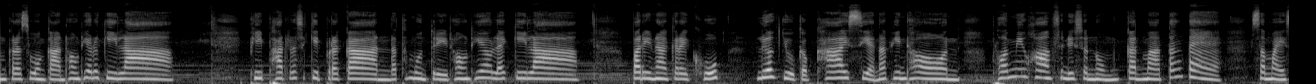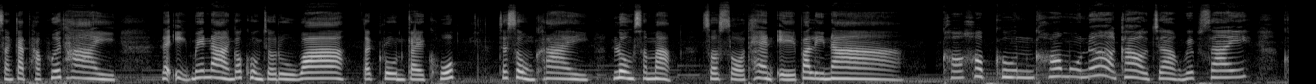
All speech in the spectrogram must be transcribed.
ำกระทรวงการท่องเที่ยวและกีฬา พิพัฒน์รัชกิจประการรัฐมนตรีท่องเที่ยวและกีฬา ปรินาไกรคุปเลือกอยู่กับค่ายเสียนพินทร เพราะมีความสนิทสนมกันมาตั้งแต่สมัยสังกัดพรรคเพื่อไทย และอีกไม่นานก็คงจะรู้ว่าตระกูลไกรคุปจะส่งใคร ลงสมัคร สสแทนเอปารินา ขอขอบคุณข้อมูลเนื้อข่าวจากเว็บไซต์ ค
